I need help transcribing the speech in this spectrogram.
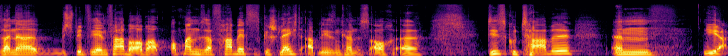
seiner speziellen Farbe. Aber ob man dieser Farbe jetzt das Geschlecht ablesen kann, ist auch äh, diskutabel. Ähm, ja,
